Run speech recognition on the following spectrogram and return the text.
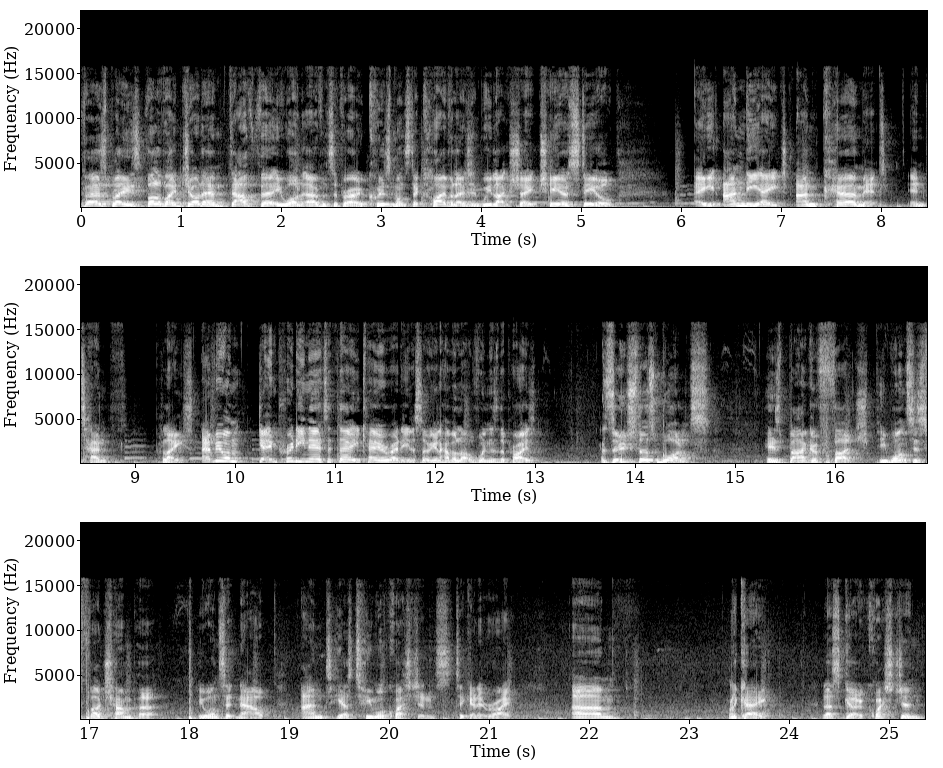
first place, followed by John M, Dav31, Urban Sabro, Quiz Monster, Clive Legend, We Like Shape, Chio Steel, Andy H, and Kermit in 10th place. Everyone getting pretty near to 30k already. Looks like we're going to have a lot of winners of the prize. Zeusless wants his bag of fudge. He wants his fudge hamper. He wants it now. And he has two more questions to get it right. Um, okay, let's go. Question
